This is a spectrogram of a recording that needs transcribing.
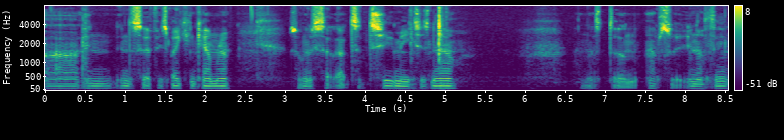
uh, in, in the surface baking camera. So I'm going to set that to 2 meters now and that's done absolutely nothing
